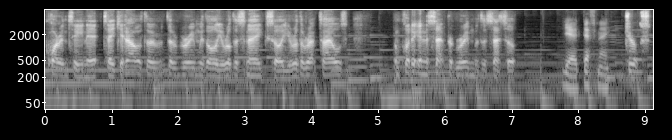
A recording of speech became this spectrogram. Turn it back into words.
quarantine it, take it out of the, the room with all your other snakes or your other reptiles, and put it in a separate room with the setup. Yeah, definitely. Just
